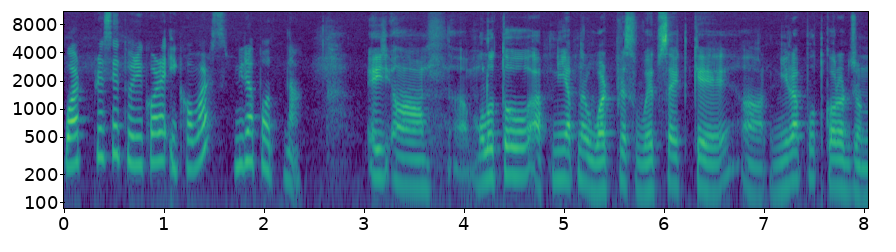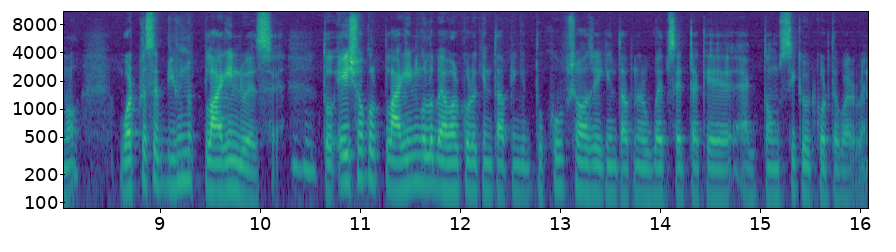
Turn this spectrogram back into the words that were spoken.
ওয়ার্ডপ্রেসে তৈরি করা ই কমার্স নিরাপদ না। এই মূলত আপনি আপনার ওয়ার্ডপ্রেস ওয়েবসাইটকে নিরাপদ করার জন্য ওয়ার্ডপ্রেসের বিভিন্ন প্লাগইন রয়েছে। তো এই সকল প্লাগইনগুলো ব্যবহার করে কিন্তু আপনি কিন্তু খুব সহজেই কিন্তু আপনার ওয়েবসাইটটাকে একদম সিকিউর করতে পারবেন।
